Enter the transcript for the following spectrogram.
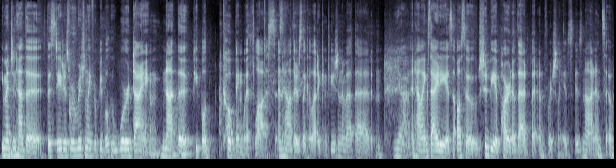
you mentioned how the the stages were originally for people who were dying, not the people coping with loss, and how there's like a lot of confusion about that, and yeah, and how anxiety is also should be a part of that, but unfortunately is is not, and so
